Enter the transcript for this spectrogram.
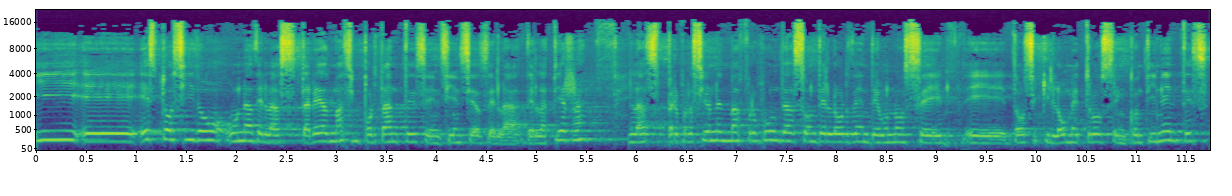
Y eh, esto ha sido una de las tareas más importantes en ciencias de la, de la Tierra. Las perforaciones más profundas son del orden de unos 12 eh, eh, kilómetros en continentes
